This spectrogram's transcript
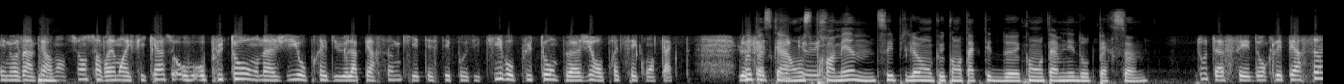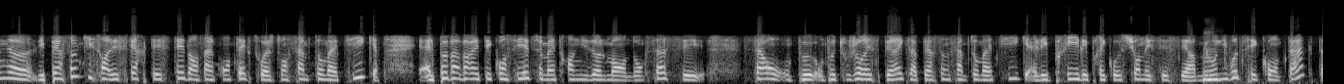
Et nos interventions sont vraiment efficaces. Au, plus tôt on agit auprès de la personne qui est testée positive, au plus tôt on peut agir auprès de ses contacts. Le oui, parce qu'on se promène, tu sais, puis là, on peut contacter de contaminer d'autres personnes. Tout à fait. Donc les personnes, euh, les personnes qui sont allées se faire tester dans un contexte où elles sont symptomatiques, elles peuvent avoir été conseillées de se mettre en isolement. Donc ça, c'est ça, on peut, on peut toujours espérer que la personne symptomatique, elle ait pris les précautions nécessaires. Mais au mm. niveau de ses contacts,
